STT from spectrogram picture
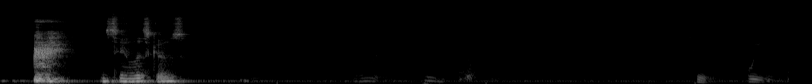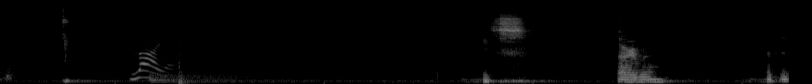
Let's see how this goes. Two queens. Liar. Nice. Sorry, bro. I had to.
